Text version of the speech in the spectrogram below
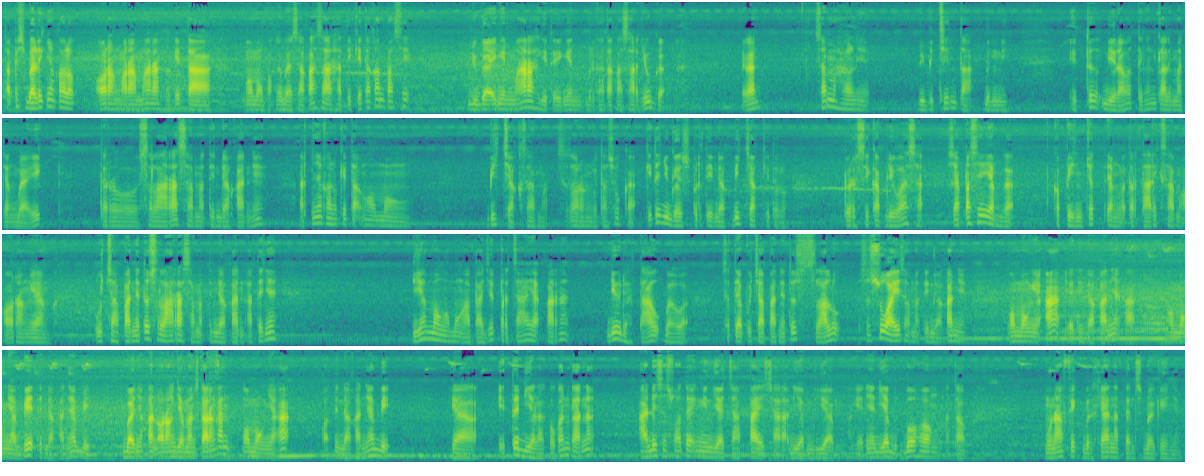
Tapi sebaliknya kalau orang marah-marah ke kita ngomong pakai bahasa kasar hati kita kan pasti juga ingin marah gitu ingin berkata kasar juga ya kan? Sama halnya bibit cinta benih itu dirawat dengan kalimat yang baik terus selaras sama tindakannya artinya kalau kita ngomong bijak sama seseorang kita suka kita juga harus bertindak bijak gitu loh. Bersikap dewasa. Siapa sih yang nggak kepincut yang nggak tertarik sama orang yang ucapannya tuh selaras sama tindakan? Artinya dia mau ngomong apa aja percaya karena dia udah tahu bahwa setiap ucapannya tuh selalu sesuai sama tindakannya. Ngomongnya A ya tindakannya A. Ngomongnya B tindakannya B kebanyakan orang zaman sekarang kan ngomongnya A kok tindakannya B? Ya itu dia lakukan karena ada sesuatu yang ingin dia capai secara diam-diam. Akhirnya dia berbohong atau munafik berkhianat dan sebagainya.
